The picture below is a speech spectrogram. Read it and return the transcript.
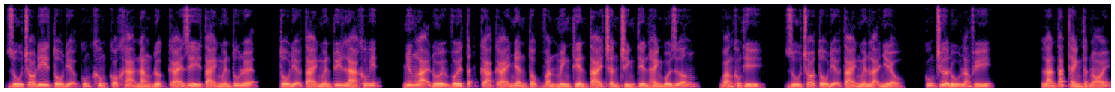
dù cho đi tổ địa cũng không có khả năng được cái gì tài nguyên tu luyện, tổ địa tài nguyên tuy là không ít, nhưng lại đối với tất cả cái nhân tộc văn minh thiên tài chân chính tiến hành bồi dưỡng, bằng không thì, dù cho tổ địa tài nguyên lại nhiều, cũng chưa đủ lãng phí. Lan Tát Thành thật nói,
